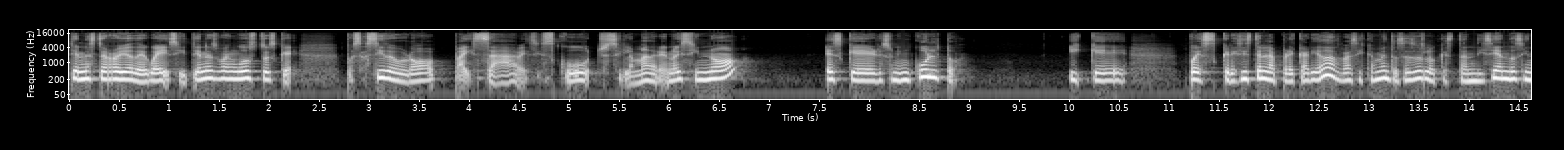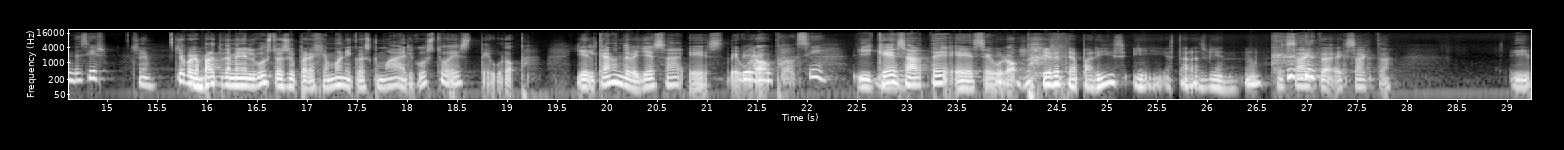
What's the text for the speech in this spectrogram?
tiene este rollo de, güey, si tienes buen gusto es que pues has sido Europa y sabes y escuchas y la madre, ¿no? Y si no, es que eres un inculto y que pues creciste en la precariedad, básicamente. Eso es lo que están diciendo sin decir. Sí, sí porque aparte también el gusto es súper hegemónico. Es como, ah, el gusto es de Europa. Y el canon de belleza es de Blanco, Europa. sí. ¿Y qué es arte? Es Europa. Refiérete a París y estarás bien, ¿no? Exacto, exacto. Y,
